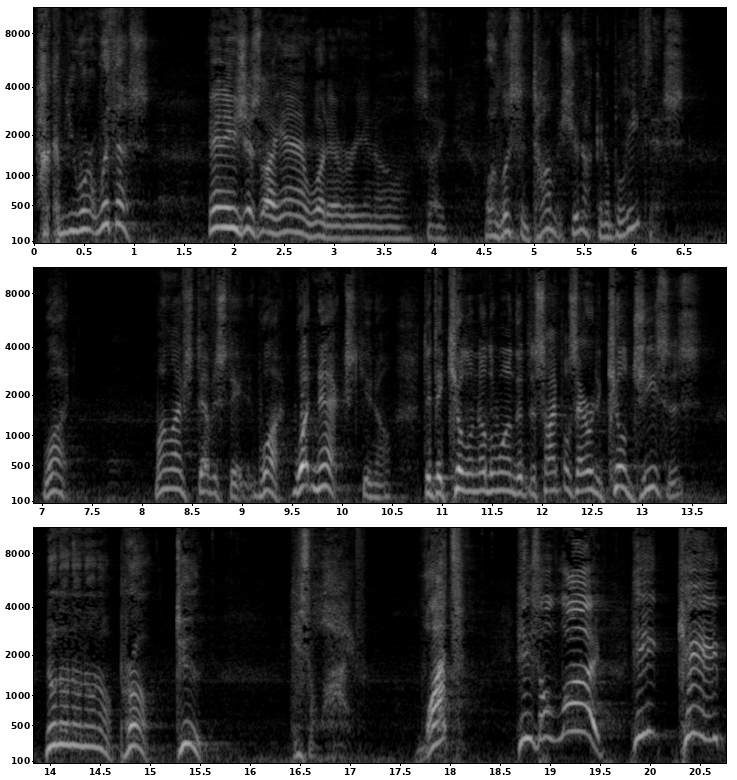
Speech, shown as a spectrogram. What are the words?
How come you weren't with us? And he's just like, eh, whatever, you know. It's like, well, listen, Thomas, you're not going to believe this. What? My life's devastated. What? What next? You know, did they kill another one of the disciples? They already killed Jesus. No, no, no, no, no. Bro, dude, he's alive. What? He's alive. He came.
